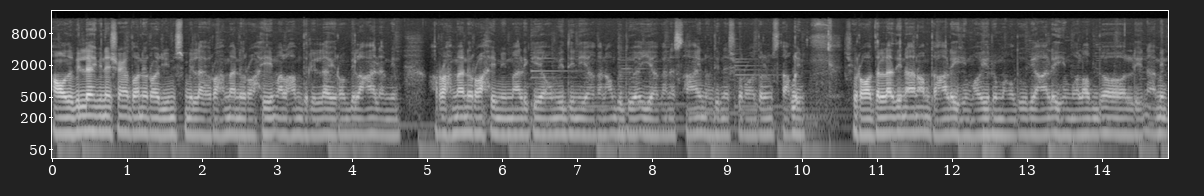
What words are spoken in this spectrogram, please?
A'udzu billahi minasyaitonir rajim Bismillahirrahmanirrahim Alhamdulillahirabbil alamin. Ar-Rahmanir Rahim Maliki yaumiddin. Iyyaka na'budu wa iyyaka nasta'in. Ihdinas siratal mustaqim. Siratal ladzina an'amta 'alaihim ghairil maghdubi 'alaihim waladdallin. Amin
